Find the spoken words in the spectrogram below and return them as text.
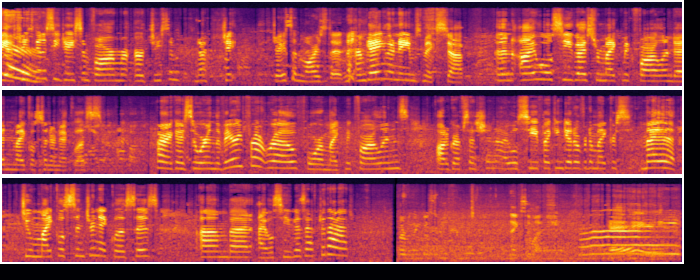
yeah, she's gonna see Jason Farmer or Jason, no, J- Jason Marsden. I'm getting their names mixed up. And then I will see you guys from Mike McFarland and Michael Sinterniklaas. All right, guys, so we're in the very front row for Mike McFarland's autograph session. I will see if I can get over to Mike to Michael Sinterniklaas's, um, but I will see you guys after that. Thanks so much. Hi.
